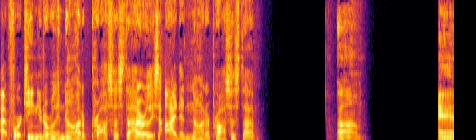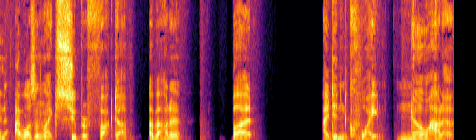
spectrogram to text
at 14, you don't really know how to process that, or at least I didn't know how to process that. Um, and I wasn't like super fucked up about it, but I didn't quite know how to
